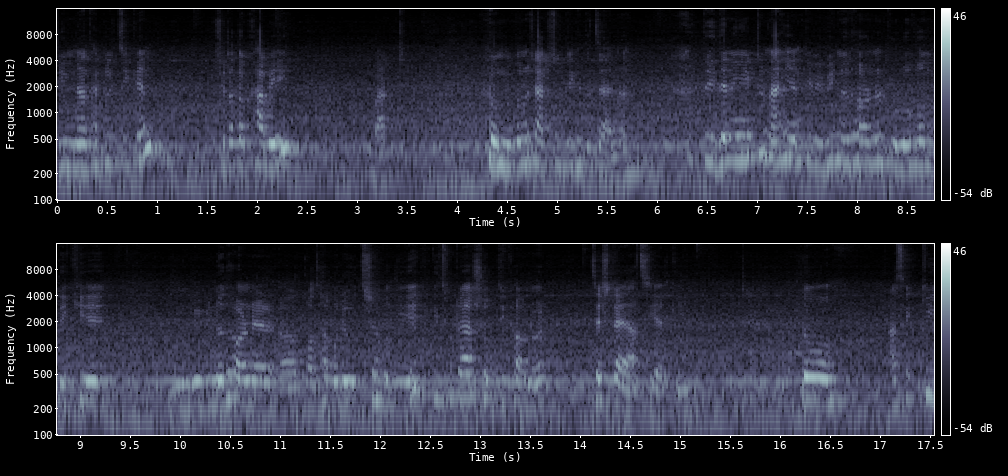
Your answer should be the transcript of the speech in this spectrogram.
ডিম না থাকলে চিকেন, সেটা তো খাবেই। বাট অন্য কোনো শাকসবজি খেতে চায় না। তো ইদানিং একটু নাহিয়ানকে বিভিন্ন ধরনের প্রলোভন দেখিয়ে, বিভিন্ন ধরনের কথা বলে উৎসাহ দিয়ে কিছুটা সবজি খাওয়ানোর চেষ্টায় আছি আর কি। তো আজকে কি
